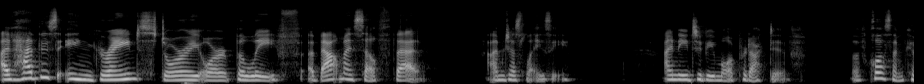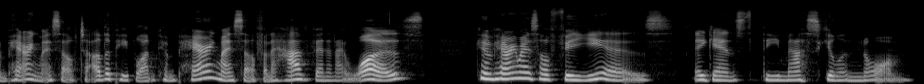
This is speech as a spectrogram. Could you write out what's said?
I've had this ingrained story or belief about myself that I'm just lazy. I need to be more productive. Of course, I'm comparing myself to other people. I'm comparing myself, and I have been, and I was comparing myself for years against the masculine norm,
